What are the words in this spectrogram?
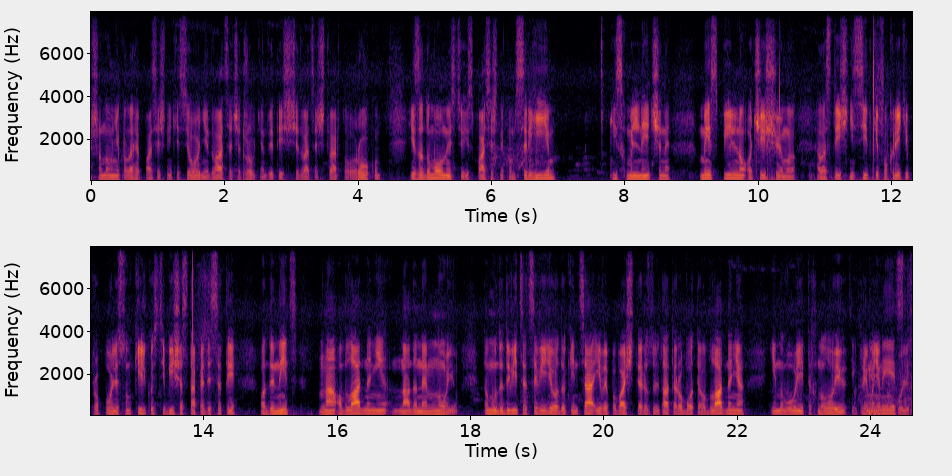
шановні колеги-пасічники. Сьогодні 20 жовтня 2024 року. І за домовленістю із пасічником Сергієм із Хмельниччини ми спільно очищуємо еластичні сітки, покриті прополісом в кількості більше 150 одиниць на обладнанні, надане мною. Тому додивіться це відео до кінця, і ви побачите результати роботи обладнання і нової технології отримання прополісу.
